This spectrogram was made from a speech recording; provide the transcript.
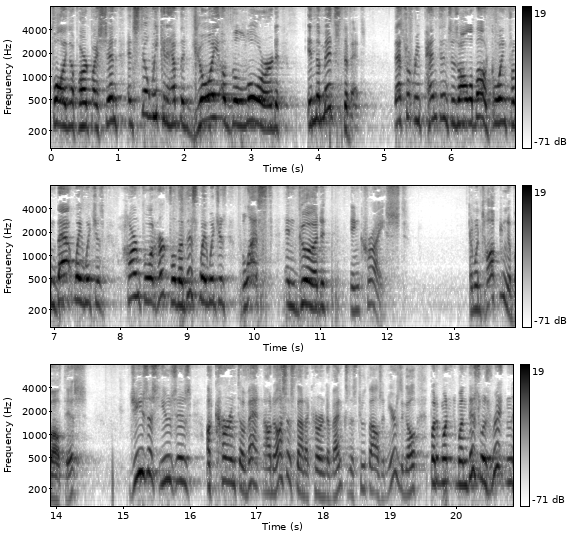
falling apart by sin and still we can have the joy of the Lord in the midst of it. That's what repentance is all about going from that way which is harmful and hurtful to this way which is blessed and good in Christ. And when talking about this, Jesus uses a current event. Now, to us, it's not a current event because it's 2,000 years ago, but when, when this was written,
